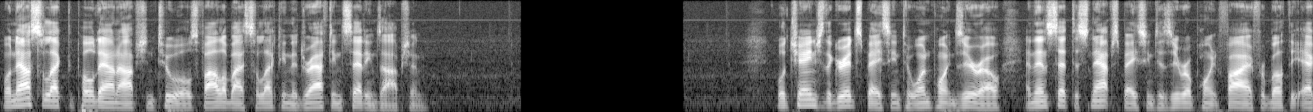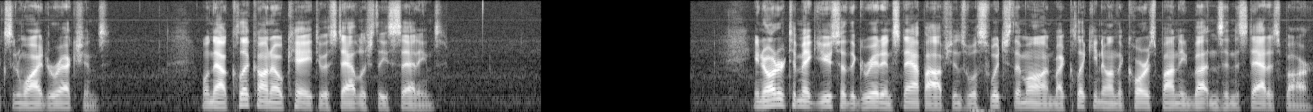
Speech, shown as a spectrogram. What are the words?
We'll now select the pull-down option Tools, followed by selecting the Drafting Settings option. We'll change the grid spacing to 1.0 and then set the snap spacing to 0.5 for both the X and Y directions. We'll now click on OK to establish these settings. In order to make use of the grid and snap options, we'll switch them on by clicking on the corresponding buttons in the status bar.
